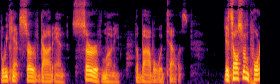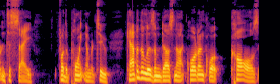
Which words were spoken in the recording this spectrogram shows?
but we can't serve God and serve money. The Bible would tell us. It's also important to say for the point number two, capitalism does not quote unquote cause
